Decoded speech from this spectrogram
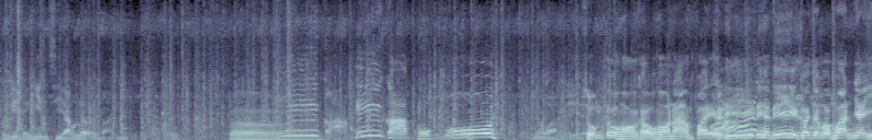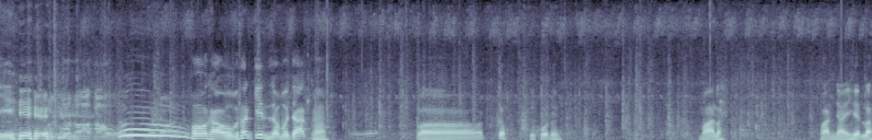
ผู้ดีได้ยินเสียงเลยบาดนี้ก็ฮีกากฮีกากครบโอ้ยเนี่ยว่าสมโตวห่อเขาห่อน้ำไปอดีนี่นี่เขาจังว่าพานใหญ่ คนคนเนาะเขาห่อเขาบ่ท่านกินซะบ่จักฮะว้าดตบทุกคนเลยมาเลยพานใหญ่เฮ็ดละ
